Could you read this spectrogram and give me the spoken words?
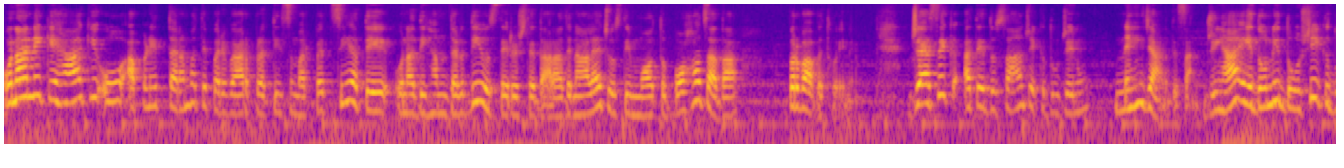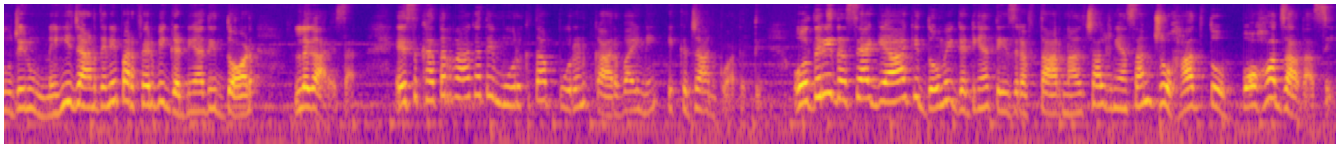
ਉਹਨਾਂ ਨੇ ਕਿਹਾ ਕਿ ਉਹ ਆਪਣੇ ਧਰਮ ਅਤੇ ਪਰਿਵਾਰ ਪ੍ਰਤੀ ਸਮਰਪਿਤ ਸੀ ਅਤੇ ਉਹਨਾਂ ਦੀ ਹਮਦਰਦੀ ਉਸ ਦੇ ਰਿਸ਼ਤੇਦਾਰਾਂ ਦੇ ਨਾਲ ਹੈ, ਜੋ ਉਸ ਦੀ ਮੌਤ ਤੋਂ ਬਹੁਤ ਜ਼ਿਆਦਾ ਪ੍ਰਭਾਵਿਤ ਹੋਏ ਨੇ। ਜੈਸਿਕ ਅਤੇ ਦੁਸਾਂਝ ਇੱਕ ਦੂਜੇ ਨੂੰ ਨਹੀਂ ਜਾਣਦੇ ਸਨ। ਜੀ ਹਾਂ, ਇਹ ਦੋਨੇ ਦੋਸ਼ੀ ਇੱਕ ਦੂਜੇ ਨੂੰ ਨਹੀਂ ਜਾਣਦੇ ਨੇ, ਪਰ ਫਿਰ ਵੀ ਗੱਡੀਆਂ ਦੀ ਦੌੜ ਲਗਾ ਰਹੇ ਸਨ। ਇਸ ਖਤਰਨਾਕ ਅਤੇ ਮੂਰਖਤਾਪੂਰਨ ਕਾਰਵਾਈ ਨੇ ਇੱਕ ਜਾਨ ਗਵਾ ਦਿੱਤੀ। ਉਧਰ ਹੀ ਦੱਸਿਆ ਗਿਆ ਕਿ ਦੋਵੇਂ ਗੱਡੀਆਂ ਤੇਜ਼ ਰਫ਼ਤਾਰ ਨਾਲ ਚੱਲ ਰਹੀਆਂ ਸਨ, ਜੋ ਹੱਦ ਤੋਂ ਬਹੁਤ ਜ਼ਿਆਦਾ ਸੀ।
